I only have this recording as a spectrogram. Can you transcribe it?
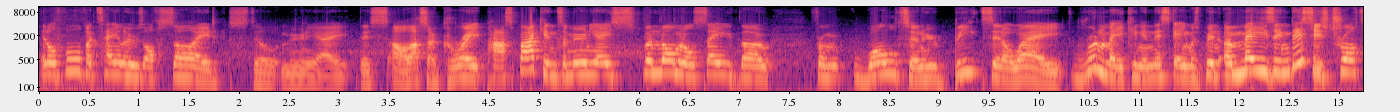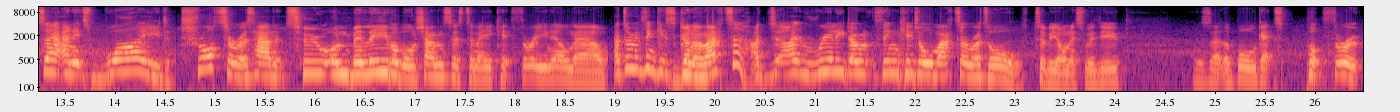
it'll fall for Taylor, who's offside. Still Mounié. This, oh, that's a great pass back into Mounié's phenomenal save, though from Walton, who beats it away. Run making in this game has been amazing. This is Trotter, and it's wide. Trotter has had two unbelievable chances to make it 3-0 now. I don't think it's going to matter. I, I really don't think it'll matter at all, to be honest with you. As uh, the ball gets put through.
